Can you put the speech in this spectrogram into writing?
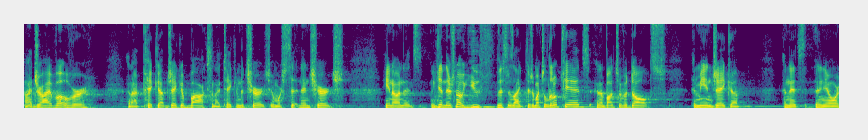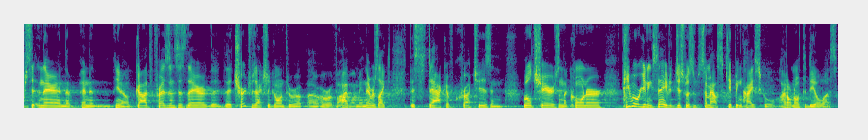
I drive over and I pick up Jacob Box and I take him to church, and we're sitting in church, you know, and it's, again, there's no youth. This is like, there's a bunch of little kids and a bunch of adults, and me and Jacob. And it's, you know, we're sitting there and, the, and you know, God's presence is there. The, the church was actually going through a, a, revival. I mean, there was like this stack of crutches and wheelchairs in the corner. People were getting saved. It just was somehow skipping high school. I don't know what the deal was.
